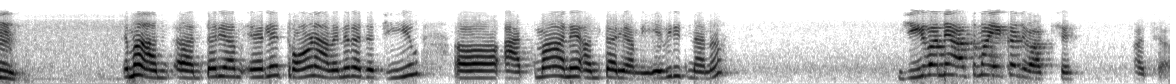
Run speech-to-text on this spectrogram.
હમ. એમાં અંતર્યામી એટલે ત્રણ આવે ને રાજા? જીવ આત્મા અને અંતર્યામી. એવી રીતના ને? જીવ અને આત્મા એક જ વાત છે. અચ્છા.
